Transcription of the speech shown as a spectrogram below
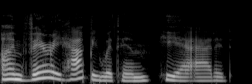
I'm very happy with him, he added.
